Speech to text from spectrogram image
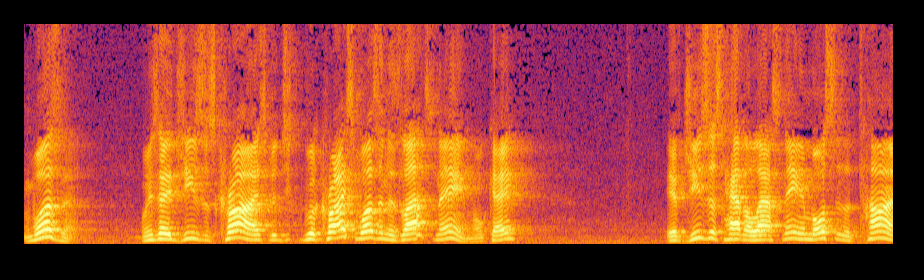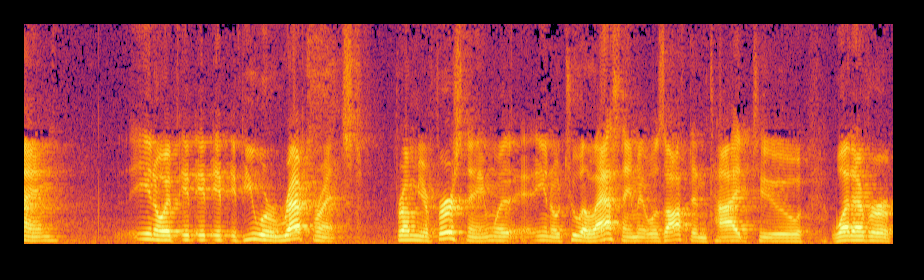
It wasn't. When you say Jesus Christ, but Christ wasn't his last name, okay? If Jesus had a last name, most of the time, you know, if, if, if, if you were referenced from your first name, you know, to a last name, it was often tied to whatever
